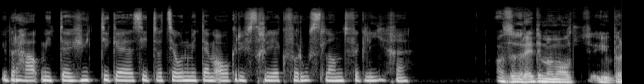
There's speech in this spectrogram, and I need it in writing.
überhaupt mit der heutigen Situation mit dem Angriffskrieg von Russland vergleichen? Also reden wir mal über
